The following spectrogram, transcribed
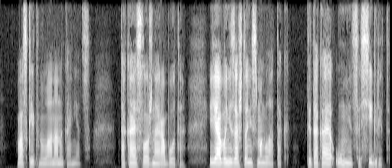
— воскликнула она наконец. «Такая сложная работа! Я бы ни за что не смогла так. Ты такая умница, Сигрид!»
